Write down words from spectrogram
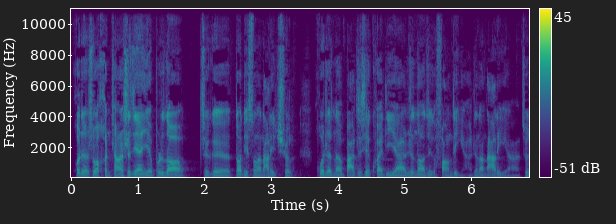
或者说很长时间也不知道这个到底送到哪里去了，或者呢把这些快递啊扔到这个房顶啊，扔到哪里啊？就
